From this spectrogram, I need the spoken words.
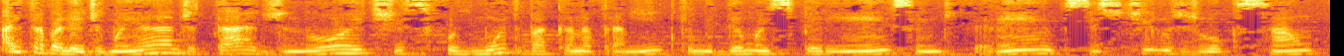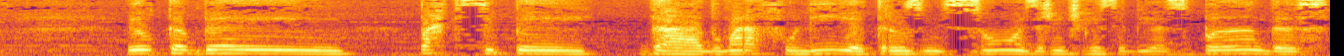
Aí trabalhei de manhã, de tarde, de noite. Isso foi muito bacana para mim, porque me deu uma experiência em diferentes estilos de locução. Eu também participei da, do Marafolia, transmissões, a gente recebia as bandas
